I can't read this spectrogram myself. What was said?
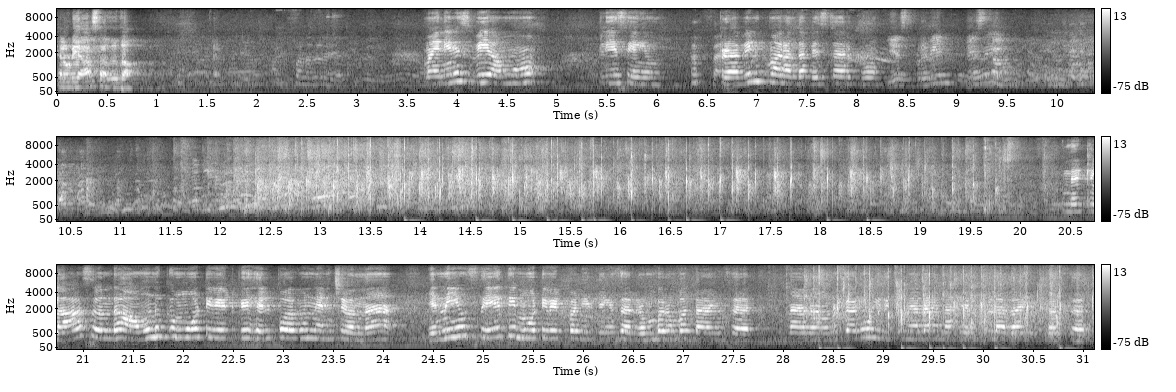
என்னுடைய ஆசை அதுதான். My name is V Ammu please Praveen Kumar வந்தா பெஸ்டா இருக்கும். எஸ் பிரவீன் ப்ளீஸ் கம் இந்த கிளாஸ் வந்து அவனுக்கு மோட்டிவேட்க்கு ஹெல்ப் ஆகும்னு நினைச்சு வந்தேன். என்னையும் சேர்த்து மோட்டிவேட் பண்ணிருக்கீங்க சார் ரொம்ப ரொம்ப தேங்க்ஸ் சார் நான் அவனுக்காகவும் இதுக்கு மேல நான் ஹெல்ப்ஃபுல்லாக தான் இருக்கேன் சார்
